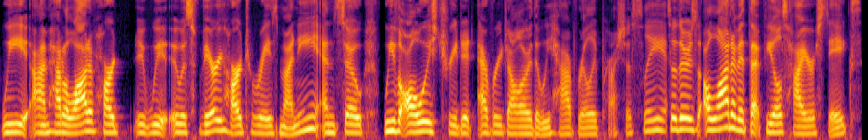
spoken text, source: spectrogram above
we um, had a lot of hard. It, we, it was very hard to raise money, and so we've always treated every dollar that we have really preciously. So there's a lot of it that feels higher stakes.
